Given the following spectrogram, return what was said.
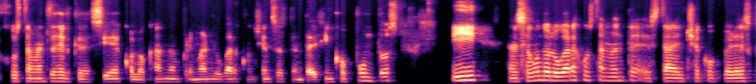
justamente es el que sigue colocando en primer lugar con 175 puntos. Y en segundo lugar justamente está el Checo Pérez,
